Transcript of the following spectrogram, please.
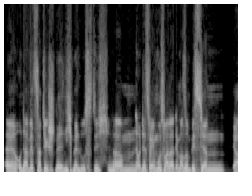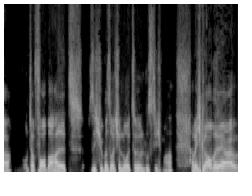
Äh, und dann wird es natürlich schnell nicht mehr lustig. Mhm. Ähm, und deswegen muss man halt immer so ein bisschen, ja, unter Vorbehalt sich über solche Leute lustig machen. Aber ich glaube, der,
